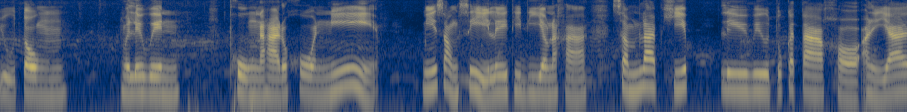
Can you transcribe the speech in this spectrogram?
อยู่ตรงบริเวณพุงนะคะ ทุกคนนี่มีสองสีเลยทีเดียวนะคะสำหรับคลิปรีวิวตุ๊กตาขออนุญาต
